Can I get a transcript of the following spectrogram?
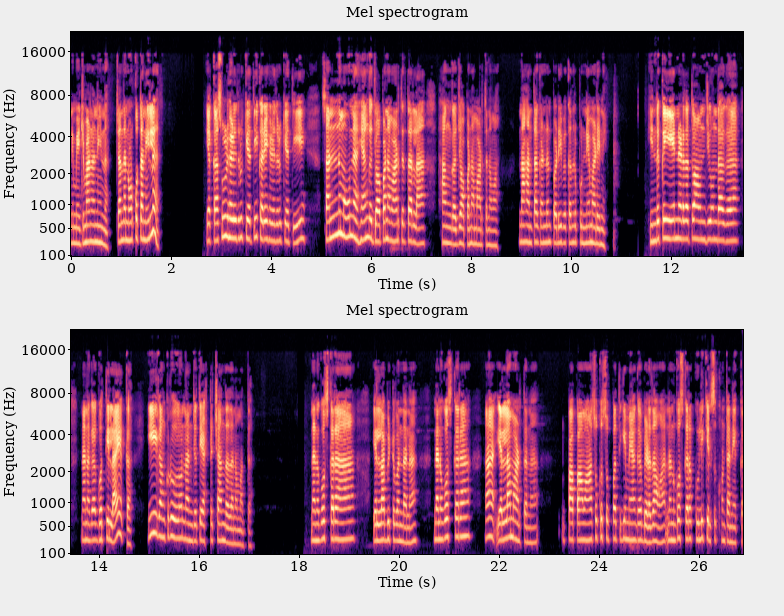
ನಿಮ್ಮ ಯಜಮಾನ ನೀನು. ಚಂದ ನೋಡ್ಕೊತಾನ ಇಲ್ಲ? ಯಾಕ, ಸುಳ್ಳು ಹೇಳಿದ್ರು ಕೇತಿ, ಕರೆ ಹೇಳಿದ್ರು ಕೇತಿ. ಸಣ್ಣ ಮಗುನ ಹೆಂಗ ಜೋಪಾನ ಮಾಡ್ತಿರ್ತಾರಲ್ಲ, ಹಂಗ ಜೋಪಾನ ಮಾಡ್ತಾನವ. ನಾ ಅಂತ ಗಂಡನ್ ಪಡಿಬೇಕಂದ್ರೆ ಪುಣ್ಯ ಮಾಡೀನಿ. ಹಿಂದಕ್ಕೆ ಏನ್ ನಡೆದತ್ತೋ ಅವನ ಜೀವನದಾಗ ನನಗ ಗೊತ್ತಿಲ್ಲ ಯಾಕ? ಈಗ ಅಂಕರು ನನ್ನ ಜೊತೆ ಅಷ್ಟು ಚಂದ ಅದಾನ ಮತ್ತ. ನನಗೋಸ್ಕರ ಎಲ್ಲ ಬಿಟ್ಟು ಬಂದಾನ. ನನಗೋಸ್ಕರ ಎಲ್ಲ ಮಾಡ್ತಾನ. ಪಾಪ ಅವ ಸುಖ ಸುಪ್ಪತ್ತಿಗೆ ಮ್ಯಾಗ ಬೆಳೆದವ. ನನಗೋಸ್ಕರ ಕೂಲಿ ಕೆಲ್ಸಕ್ಕೆ ಹೊಂಟಾನೆ ಅಕ್ಕ.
